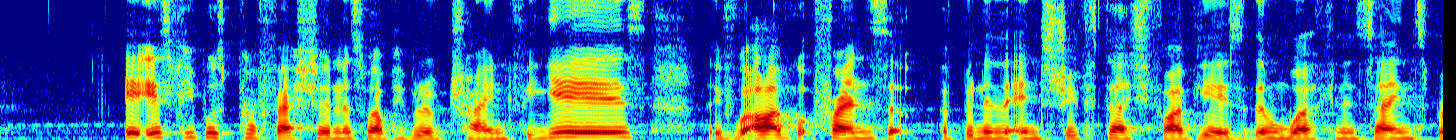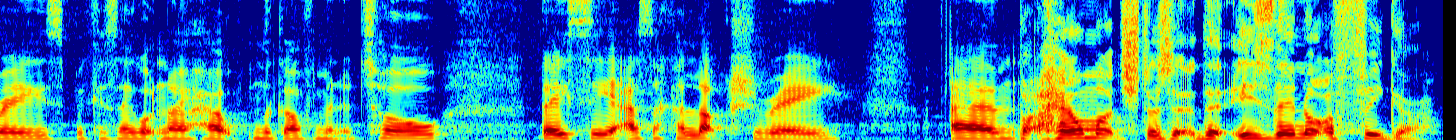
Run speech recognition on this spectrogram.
it is people's profession as well. People have trained for years. They've, I've got friends that have been in the industry for 35 years that been working in Sainsbury's because they got no help from the government at all. They see it as like a luxury. Um, But how much does it, is there not a figure?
